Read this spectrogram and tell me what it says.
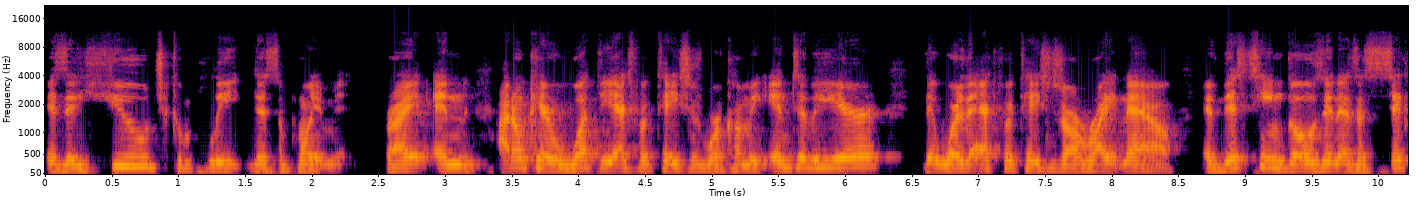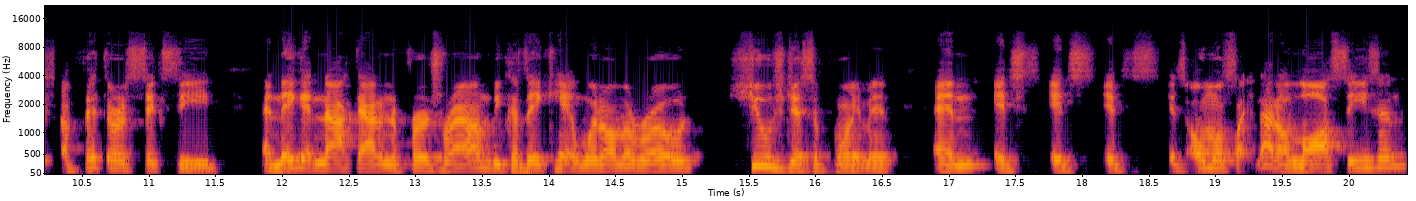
is a huge, complete disappointment, right? And I don't care what the expectations were coming into the year, that where the expectations are right now. If this team goes in as a six, a fifth or a sixth seed, and they get knocked out in the first round because they can't win on the road, huge disappointment. And it's it's it's it's almost like not a lost season,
